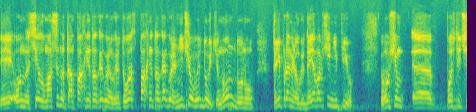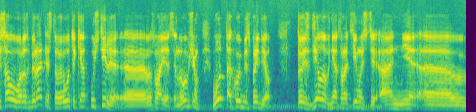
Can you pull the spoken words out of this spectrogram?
И он сел в машину, там пахнет алкоголем. Он говорит, у вас пахнет алкоголем. Ничего, вы дуете. Но он дунул. Три промилле. Он говорит, да я вообще не пью. В общем, э, после часового разбирательства его таки отпустили э, в Освояси. Ну, в общем, вот такой беспредел. То есть дело в неотвратимости, а не э,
